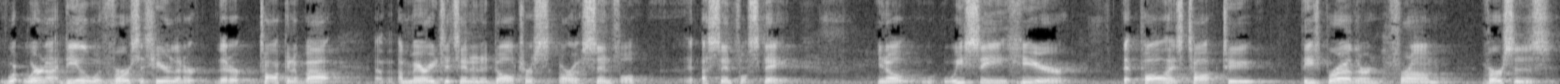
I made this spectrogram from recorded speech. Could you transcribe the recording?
we're not dealing with verses here that are, that are talking about a marriage that's in an adulterous or a sinful, a sinful state. You know, we see here that Paul has talked to these brethren from verses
